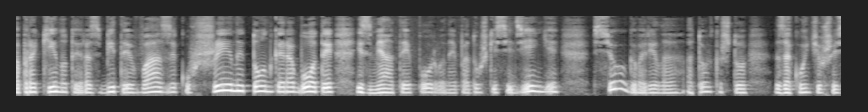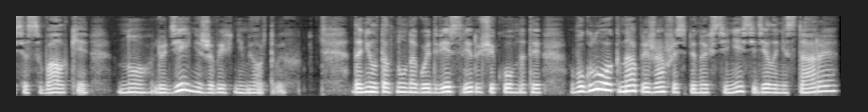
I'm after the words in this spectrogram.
опрокинутые, разбитые вазы, кувшины тонкой работы, измятые, порванные подушки сиденья. Все говорило о только что закончившейся свалке, но людей ни живых, ни мертвых. Данила толкнул ногой дверь следующей комнаты. В углу окна, прижавшись спиной к стене, сидела не старая,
